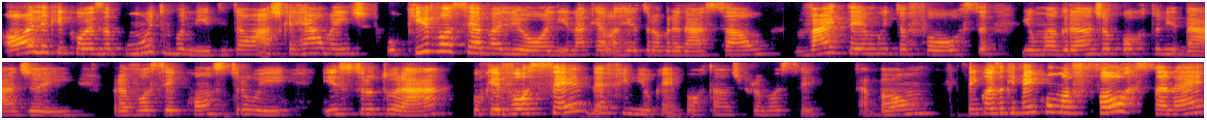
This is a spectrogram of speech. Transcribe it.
Olha que coisa muito bonita. Então, acho que realmente o que você avaliou ali naquela retrogradação vai ter muita força e uma grande oportunidade aí para você construir estruturar, porque você definiu o que é importante para você tá bom? Tem coisa que vem com uma força, né?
